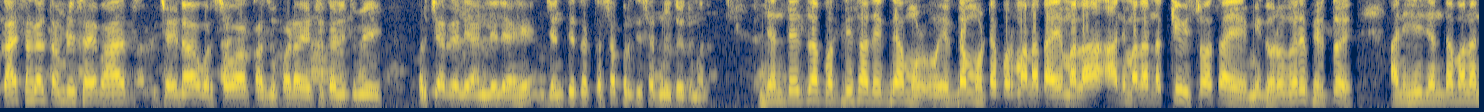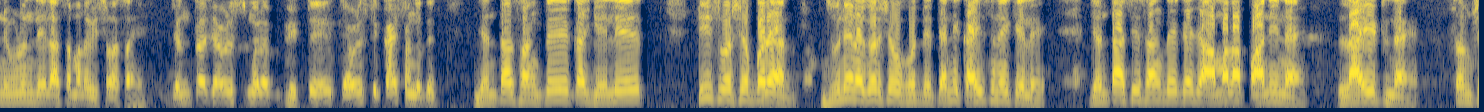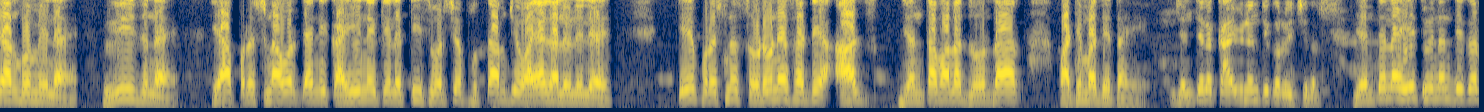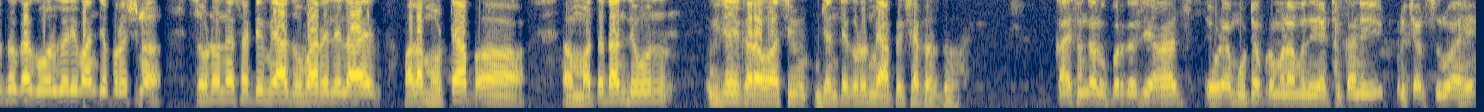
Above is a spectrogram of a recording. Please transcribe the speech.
काय सांगाल तांबडे साहेब? आज चैना वर्सोवा काजूपाडा या ठिकाणी तुम्ही प्रचार रॅली आणलेली आहे. जनतेचा कसा प्रतिसाद मिळतोय तुम्हाला? जनतेचा प्रतिसाद एकदम एकदम मोठ्या प्रमाणात आहे मला आणि मला नक्की विश्वास आहे. मी घरोघरी फिरतोय आणि ही जनता मला निवडून देईल असा मला विश्वास आहे. जनता ज्यावेळेस तुम्हाला भेटते त्यावेळेस ते काय सांगत आहेत? जनता सांगते का गेले तीस वर्षापर्यंत जुने नगरसेवक होते त्यांनी काहीच नाही केलंय. जनता अशी सांगते की आम्हाला पाणी नाही लाइट नाही स्मशानभूमी नाही वीज नाही. या प्रश्नावर त्यांनी काही नाही केलं. तीस वर्ष फक्त आमची वाया घालवलेली आहेत. ते प्रश्न सोडवण्यासाठी आज जनता मला जोरदार पाठिंबा देत आहे. जनतेला काय विनंती करू इच्छिता? जनतेला हीच विनंती करतो का गोरगरिबांचे प्रश्न सोडवण्यासाठी मी आज उभा राहिलेला आहे. मला मोठ्या मतदान देऊन विजयी करावा अशी जनतेकडून मी अपेक्षा करतो. काय सांगाल उपरकर जे आज एवढ्या मोठ्या प्रमाणामध्ये या ठिकाणी प्रचार सुरू आहे.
